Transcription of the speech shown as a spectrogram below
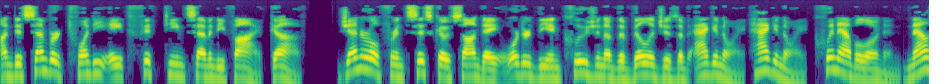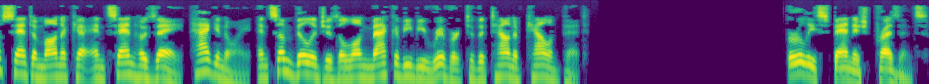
On December 28, 1575, Gov. General Francisco Sande ordered the inclusion of the villages of Agonoy, Hagonoy, Quinabalonan, now Santa Monica and San Jose, Hagonoy, and some villages along Macabebe River to the town of Calumpit. Early Spanish presence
